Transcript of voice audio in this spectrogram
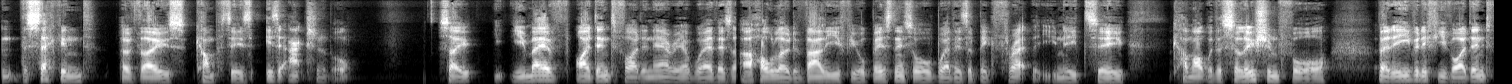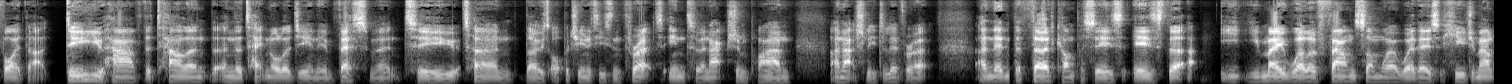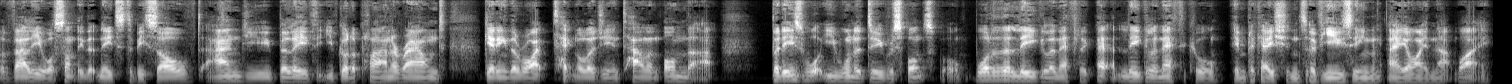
The second of those compasses is it actionable? So you may have identified an area where there's a whole load of value for your business or where there's a big threat that you need to come up with a solution for. But even if you've identified that, do you have the talent and the technology and the investment to turn those opportunities and threats into an action plan and actually deliver it? And then the third compass is, is that you may well have found somewhere where there's a huge amount of value or something that needs to be solved, and you believe that you've got a plan around getting the right technology and talent on that. But is what you want to do responsible? What are the legal and eth- legal and ethical implications of using AI in that way?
